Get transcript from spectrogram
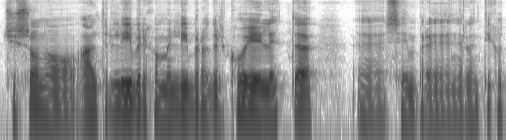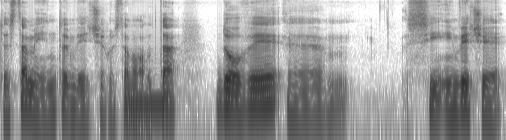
Ci sono altri libri come il libro del Coelet, eh, sempre nell'Antico Testamento, invece questa volta dove eh, si invece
